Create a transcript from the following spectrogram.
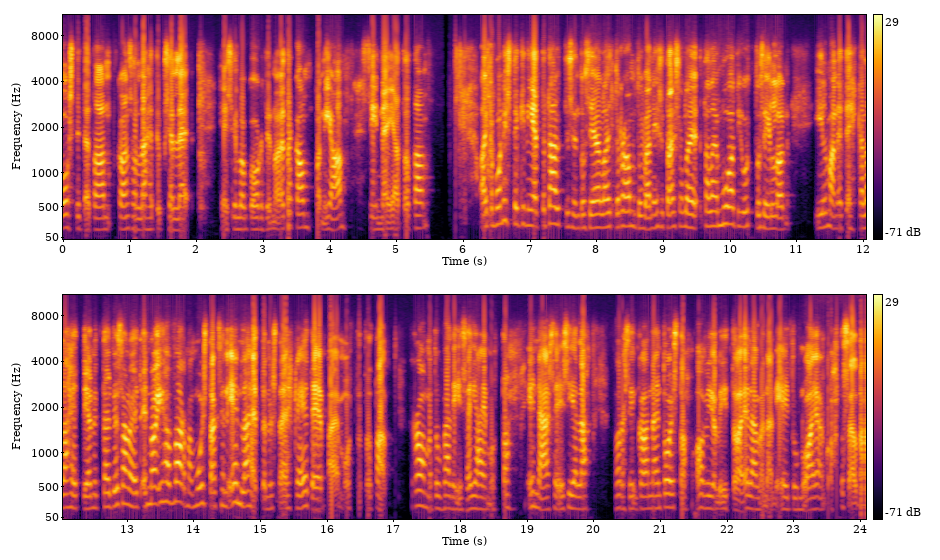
postitetaan kansanlähetykselle. He silloin koordinoivat kampanjaa sinne ja tota, aika monesti teki niin, että täytti sen tosiaan ja laittoi raamatun väliin. Se taisi olla tällainen muotijuttu silloin ilman, että ehkä lähetti. Ja nyt täytyy sanoa, että en ole ihan varma, muistaakseni en lähettänyt sitä ehkä eteenpäin, mutta tota, raamatun väliin se jäi, mutta enää se ei siellä varsinkaan näin toista avioliittoa elämänä, niin ei tunnu ajankohtaiselta.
